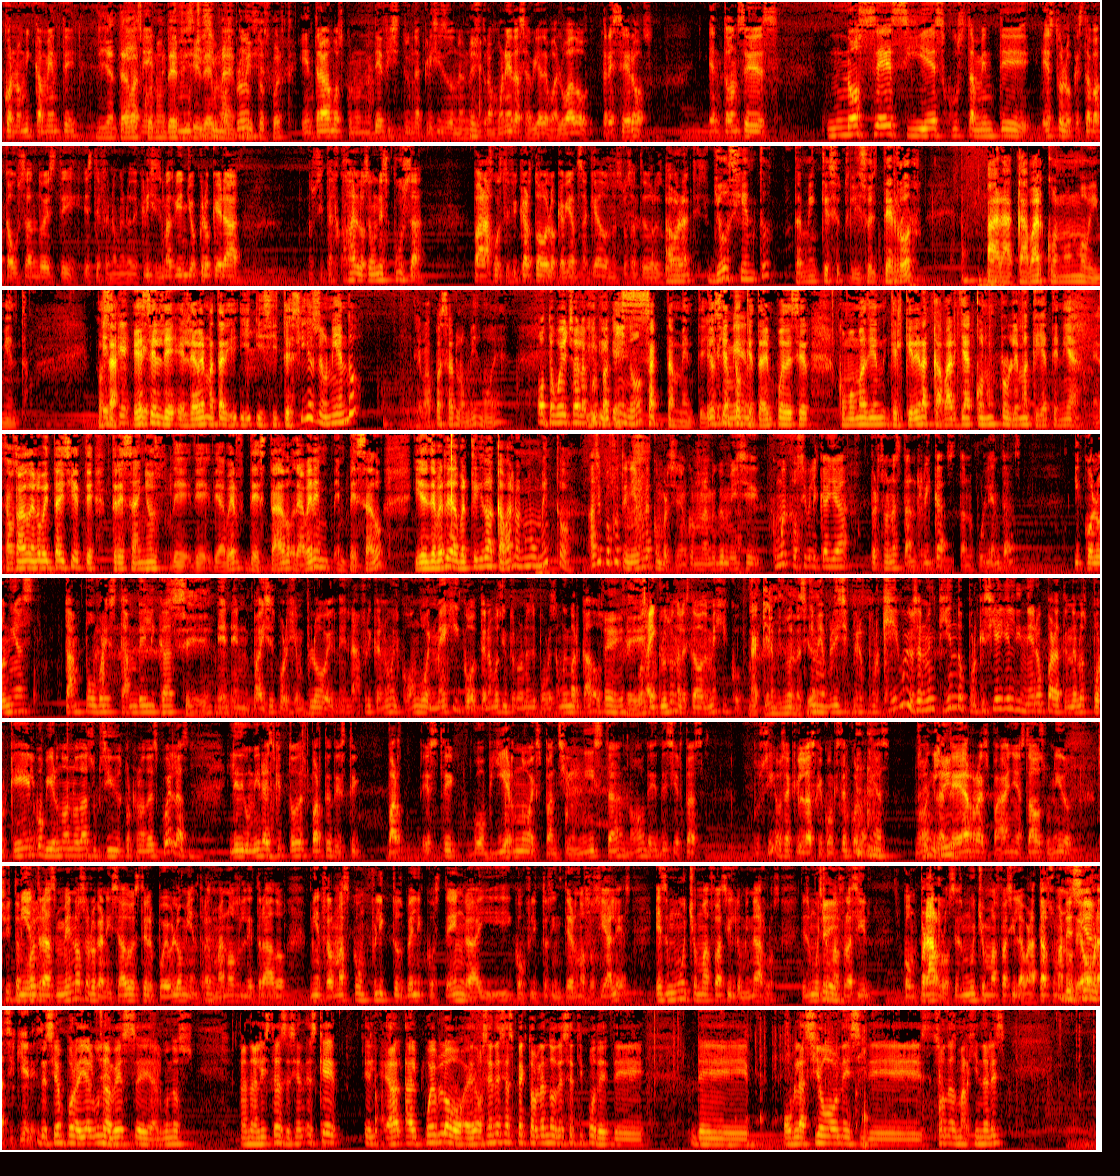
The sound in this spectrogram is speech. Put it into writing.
económicamente. Y ya entrabas eh, con un déficit de una productos. crisis fuerte. Entrábamos con un déficit de una crisis donde nuestra moneda se había devaluado tres ceros. Entonces, no sé si es justamente esto lo que estaba causando este, este fenómeno de crisis. Más bien yo creo que era, pues sí, tal cual, o sea, una excusa para justificar todo lo que habían saqueado nuestros anteriores Ahora, yo siento también que se utilizó el terror para acabar con un movimiento. O Es sea, que, es eh, el de el de haber matar. Y, y- y si te sigues reuniendo, te va a pasar lo mismo, ¿eh? O te voy a echar la Y- culpa a ti, ¿no? Exactamente. Es Yo que siento también- que también puede ser como más bien que el querer acabar ya con un problema que ya tenía. Estamos hablando del 97, tres años de, de, de haber de estado, de haber em- empezado y es de haber, de haber querido acabarlo en un momento. Hace poco tenía una conversación con un amigo y me dice, ¿cómo es posible que haya personas tan ricas, tan opulentas y colonias tan pobres, tan bélicas Sí. en, en países, por ejemplo, en, en África, ¿no? El Congo, en México, tenemos cinturones de pobreza muy marcados. Sí. Sí. O sea, incluso en el Estado de México. Aquí lo mismo en la Y ciudad. me dice, pero ¿por qué, güey? O sea, no entiendo. ¿Por qué si hay el dinero para tenerlos? ¿Por qué el gobierno no da subsidios? ¿Por qué no da escuelas? Le digo, mira, es que todo es parte de este, par- este gobierno expansionista, ¿no? De, de ciertas, pues sí, o sea, que las que conquistan colonias, ¿no? Sí, Inglaterra, España, Estados Unidos. Sí, mientras menos organizado esté el pueblo, mientras menos letrado, mientras más conflictos bélicos tenga y, conflictos internos sociales, es mucho más fácil dominarlos. Es mucho más fácil comprarlos, es mucho más fácil abaratar su mano de obra si quieres. Decían por ahí alguna vez eh, algunos analistas decían es que el- al, al pueblo, eh, o sea, en ese aspecto hablando de ese tipo de, de, de poblaciones y de zonas marginales,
